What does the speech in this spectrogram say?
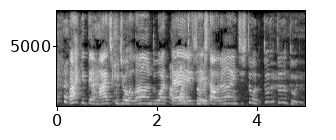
Parque temático de Orlando, hotéis, também. restaurantes, tudo, tudo, tudo, tudo.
